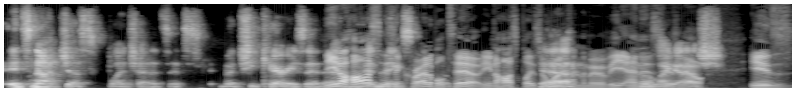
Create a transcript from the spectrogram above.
It's not just Blanchett. It's it's, but she carries it. Nina and- Hoss and is makes it- incredible too. Nina Hoss plays her Yeah. wife in the movie, and Oh is my you know, gosh. is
